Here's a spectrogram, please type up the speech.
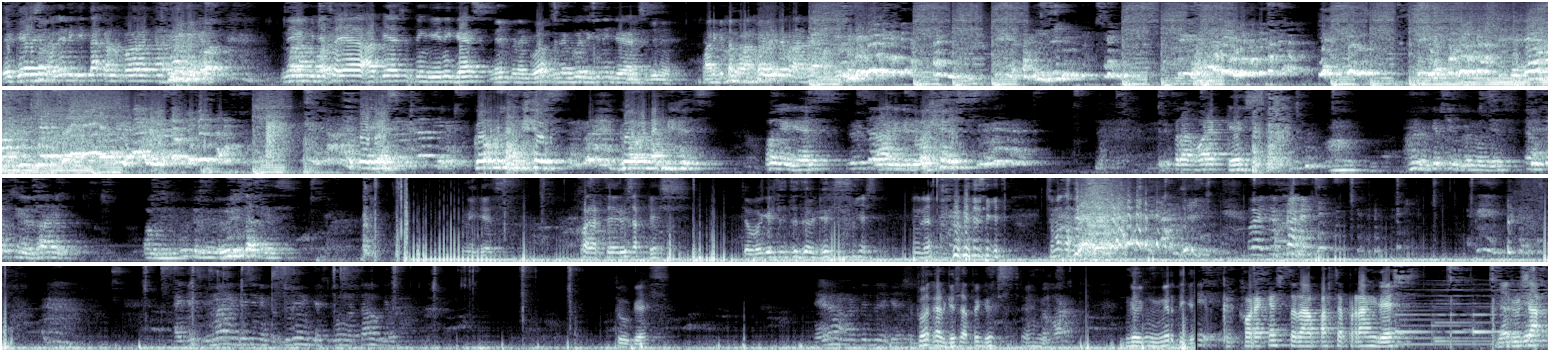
Ya guys, kali ini kita akan perang Ini yang punya saya apinya setinggi ini guys. Ini punya gua. Punya gue segini Ini guys. segini. Mari kita perang. Mari kita perang. Oke guys, gue menang guys, gue menang guys. Oke guys, perang yang kedua guys. Perang korek guys. Aduh, kita tinggal guys. Rusak singgah saya. Abis diputer. Rusak guys. Nih guys. Korek saya rusak guys. Coba guys jajal guys. Guys, tuh lihat. Cuma kamu. Wah, itu anjing. Eh guys, gimana guys ini betulin guys? Gua nggak tahu guys. Tuh guys. Ya udah ngerti dulu guys. Bakar guys apa guys? Bakar. Nggak ngerti guys. Koreknya setelah pasca perang guys. Ya, Rusak.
